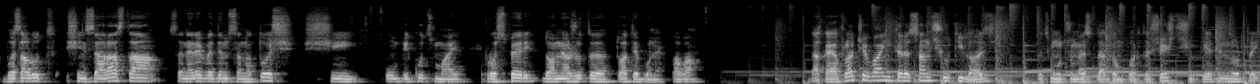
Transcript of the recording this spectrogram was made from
Vă salut și în seara asta, să ne revedem sănătoși și un picuț mai prosperi. Doamne ajută, toate bune! Pa, pa! Dacă ai aflat ceva interesant și util azi, îți mulțumesc dacă împărtășești și prietenilor tăi.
